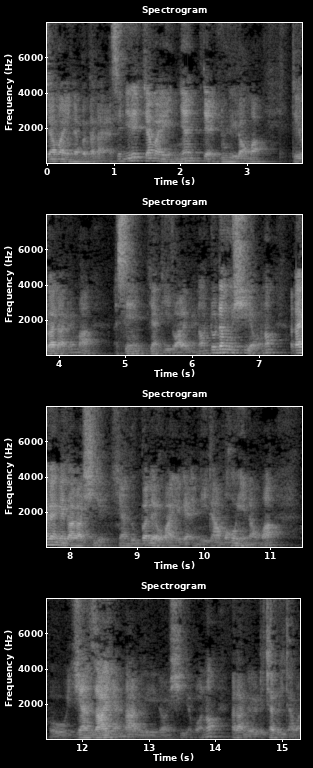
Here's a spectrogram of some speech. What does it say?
ကျမ်းမာရေးနဲ့ပတ်သက်လာရင်အဆင်ပြေတယ်ကျမ်းမာရေးညံ့တဲ့လူတွေတောင်မှဒီဘက်တာတွေမှာအစင်ပြန်ပြေသွားလိုက်မယ်เนาะတိုးတက်မှုရှိရပါเนาะအတိုက်ခံကိစ္စကရှိတယ်ရန်သူပတ်လက်ဝိုင်းနေတဲ့အနေထားမဟုတ်ရင်တော့မှဟိုရန်စားရန်နာကလေးတော့ရှိတယ်ပေါ့เนาะအဲ့ဒါမျိုးတစ်ချက်သိထားပါ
